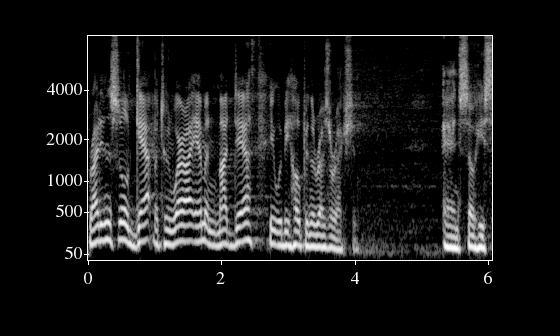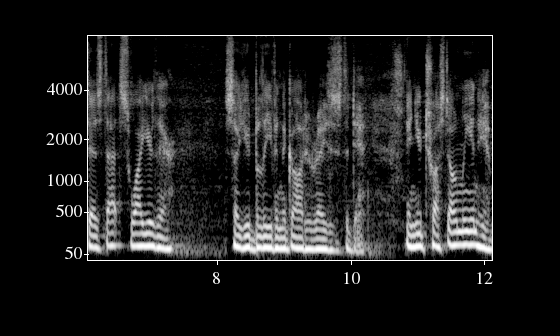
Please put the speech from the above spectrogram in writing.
right in this little gap between where I am and my death, it would be hope in the resurrection. And so he says, That's why you're there, so you'd believe in the God who raises the dead and you trust only in Him.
